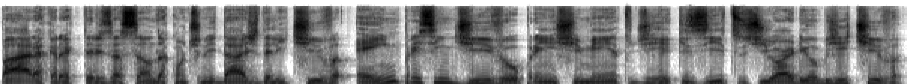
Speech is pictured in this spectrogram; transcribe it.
Para a caracterização da continuidade delitiva, é imprescindível o preenchimento de requisitos de ordem objetiva,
